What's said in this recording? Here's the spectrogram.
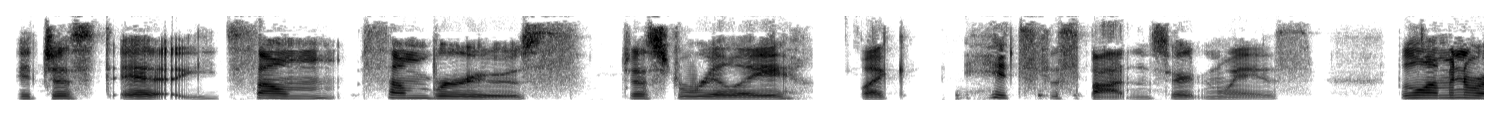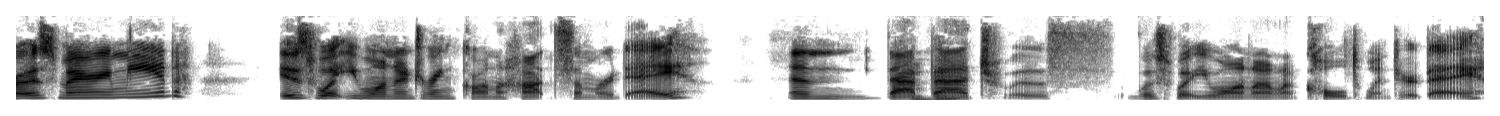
It just it, some some brews just really like hits the spot in certain ways. The lemon rosemary mead is what you want to drink on a hot summer day, and that mm-hmm. batch was was what you want on a cold winter day.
